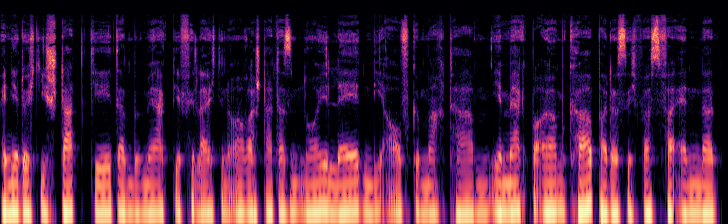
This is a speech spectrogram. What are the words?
Wenn ihr durch die Stadt geht, dann bemerkt ihr vielleicht in eurer Stadt, da sind neue Läden, die aufgemacht haben. Ihr merkt bei eurem Körper, dass sich was verändert.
